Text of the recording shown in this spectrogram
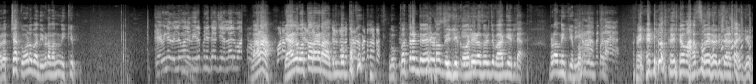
ഒരൊറ്റ കോൾ മതി. ഇവിടെ വന്ന് നിൽക്കും എല്ലാരും വാടാ. ഞങ്ങൾ മൊത്തം ഇറങ്ങടാ. മുപ്പത്തിരണ്ട് പേര് ഇവിടെ നിൽക്കും കോലയുടെ ഒഴിച്ച് ബാക്കിയില്ല ഇവിടെ വന്ന് നിൽക്കും? വേണ്ടി വന്നില്ല മാസം വരെ ഒരു ചിരട്ടാക്കും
